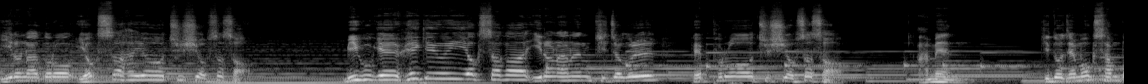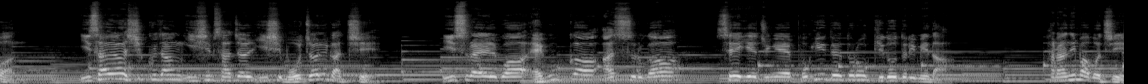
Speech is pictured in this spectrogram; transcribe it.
일어나도록 역사하여 주시옵소서. 미국의 회개의 역사가 일어나는 기적을 베풀어 주시옵소서. 아멘. 기도 제목 3번. 이사야 19장 24절 25절 같이 이스라엘과 애국과 아스루가 세계 중에 복이 되도록 기도드립니다. 하나님 아버지,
